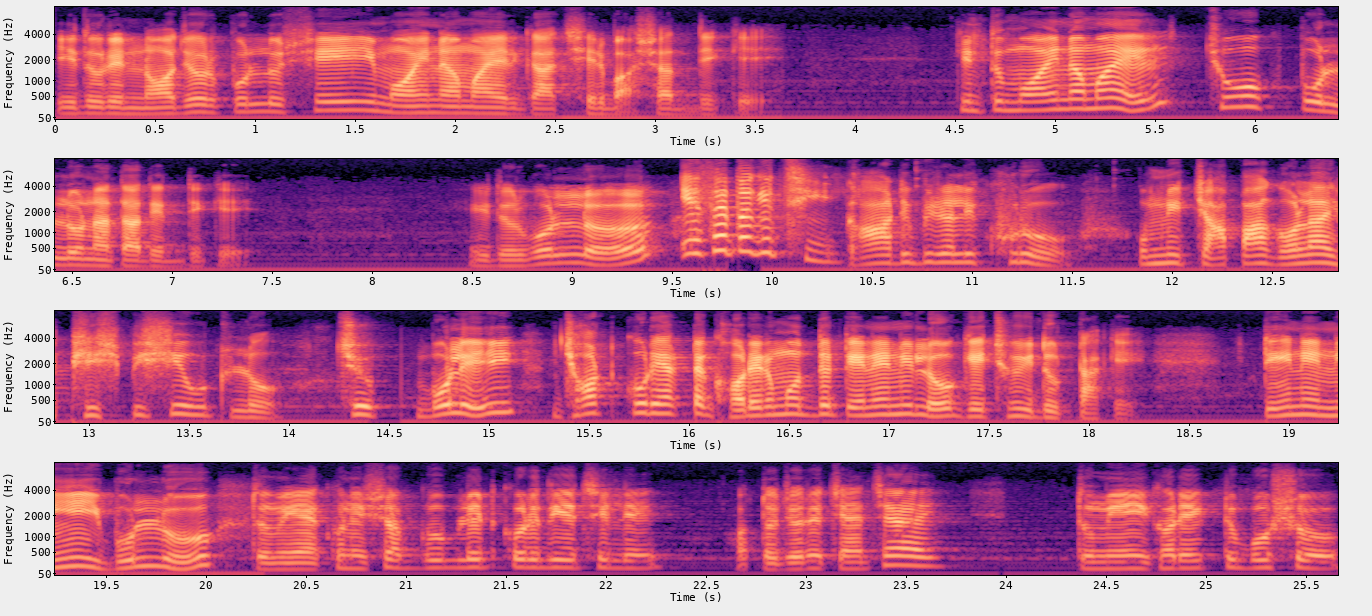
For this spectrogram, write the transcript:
ইঁদুরের নজর পড়ল সেই ময়না মায়ের গাছের বাসার দিকে। কিন্তু ময়না মায়ের চোখ পড়ল না তাদের দিকে। ইঁদুর বলল এসে তো গেছি। কাঠবিড়ালি খুঁড়ো অমনি চাপা গলায় ফিস ফিসফিসিয়ে উঠল। চুপ। বলেই ঝট করে একটা ঘরের মধ্যে টেনে নিল গেছু ইঁদুরটাকে। টেনে নিয়েই বলল তুমি এখন এসব গুবলেট করে দিয়েছিলে অত জোরে চেঁচাই। তুমি এই ঘরে একটু বসো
